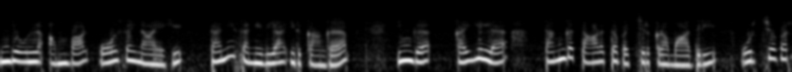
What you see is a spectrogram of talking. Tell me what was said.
இங்கே உள்ள அம்பாள் ஓசை நாயகி தனி சந்நிதியாக இருக்காங்க. இங்கே கையில் தங்க தாளத்தை வச்சிருக்கிற மாதிரி உற்சவர்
